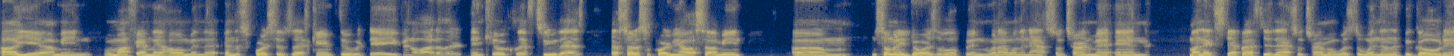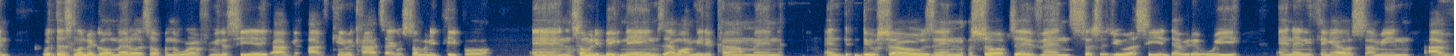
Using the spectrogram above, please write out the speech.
Oh yeah, I mean, with my family at home and the and the support system that came through with Dave and a lot of other and Kill Cliff too that that started supporting me also. I mean, um, so many doors have opened when I won the national tournament, and my next step after the national tournament was to win the Olympic gold. And with this Olympic gold medal, it's opened the world for me to see. I've I've came in contact with so many people and so many big names that want me to come and and do shows and show up to events such as UFC and WWE and anything else. I mean, I've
